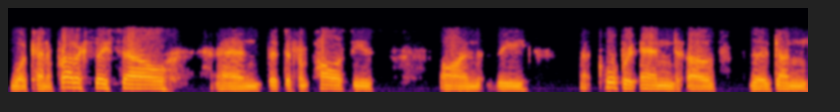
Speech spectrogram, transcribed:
what kind of products they sell and the different policies on the uh, corporate end of the gun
